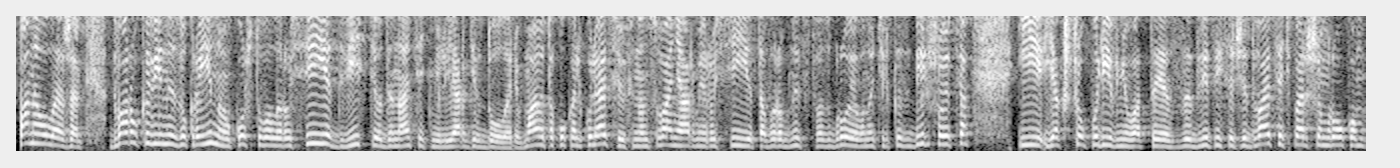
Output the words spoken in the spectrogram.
Пане Олеже, два роки війни з Україною коштували Росії 211 мільярдів доларів. Маю таку калькуляцію. Фінансування армії Росії та виробництва зброї воно тільки збільшується. І якщо порівнювати з 2021 роком,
